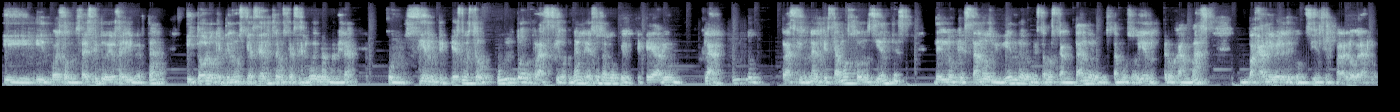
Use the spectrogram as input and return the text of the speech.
Y, y pues donde está escrito Dios hay libertad. Y todo lo que tenemos que hacer, tenemos que hacerlo de una manera consciente. Es nuestro culto racional. Eso es algo que, queda bien claro. Culto racional, que estamos conscientes de lo que estamos viviendo, de lo que estamos cantando, de lo que estamos oyendo, pero jamás bajar niveles de conciencia para lograrlo.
